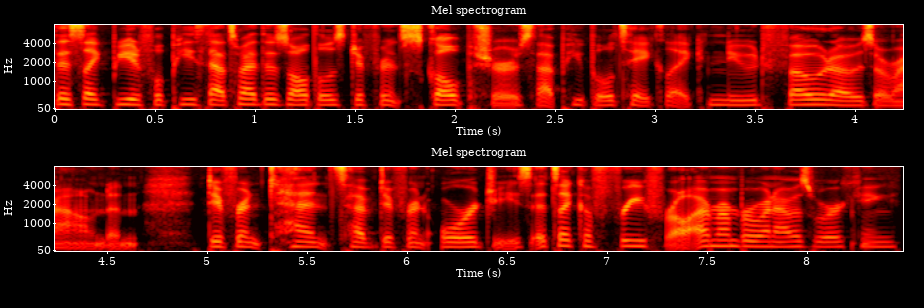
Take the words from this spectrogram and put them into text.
this like beautiful piece. That's why there's all those different sculptures that people take like nude photos around and different tents have different orgies. It's like a free-for-all. I remember when i was working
